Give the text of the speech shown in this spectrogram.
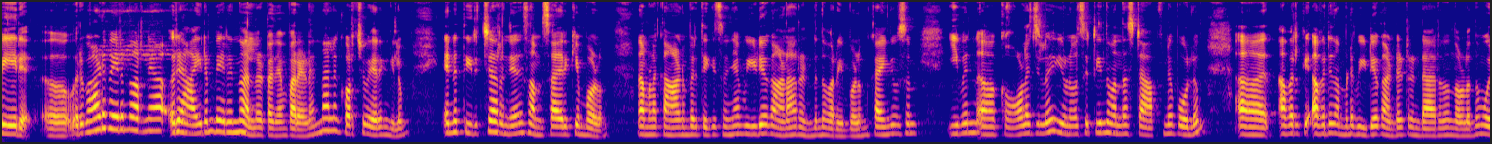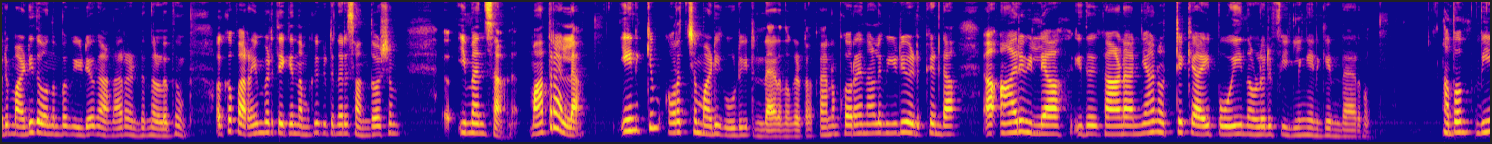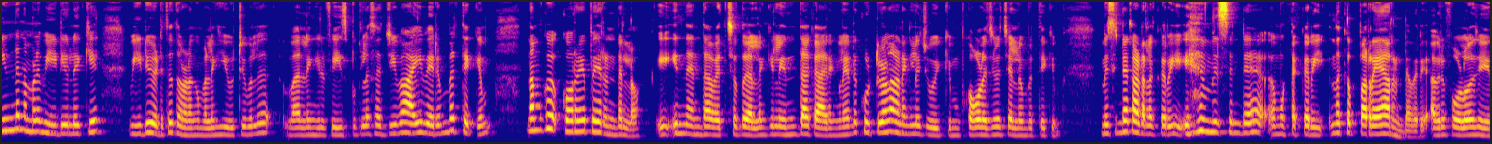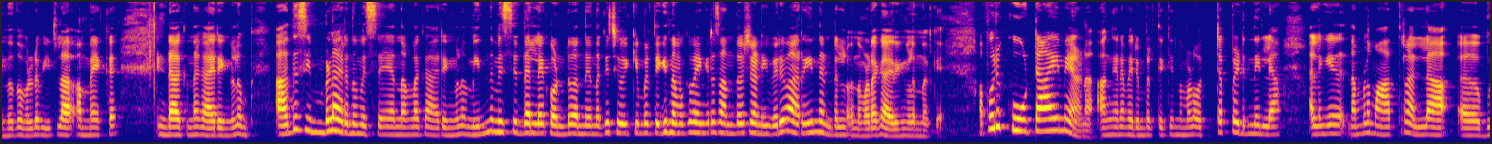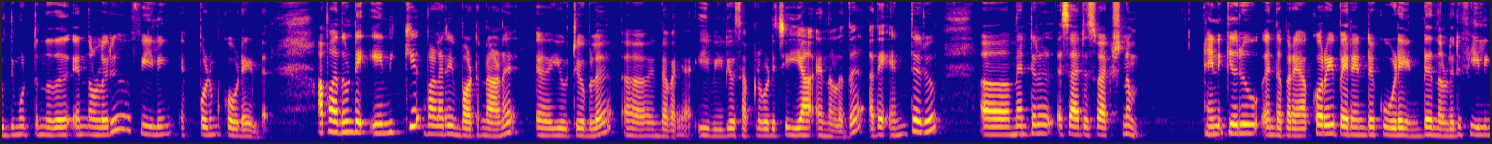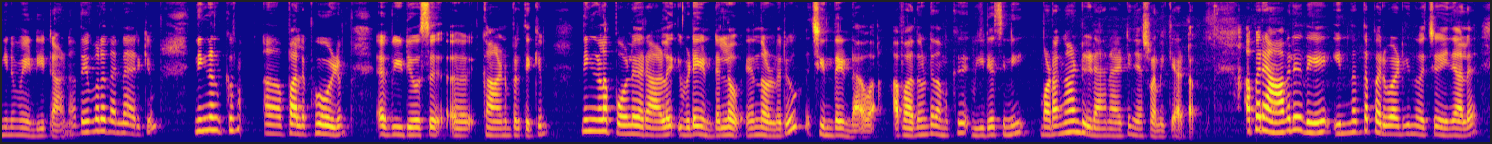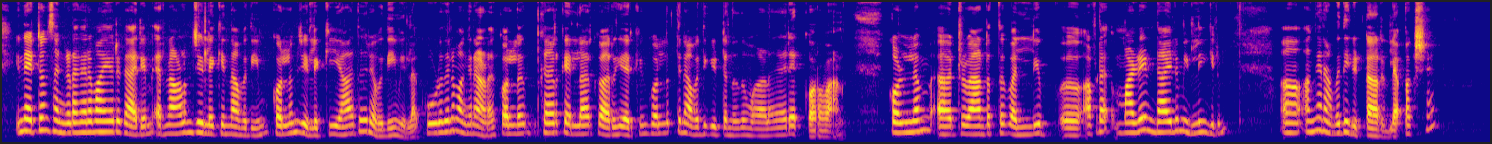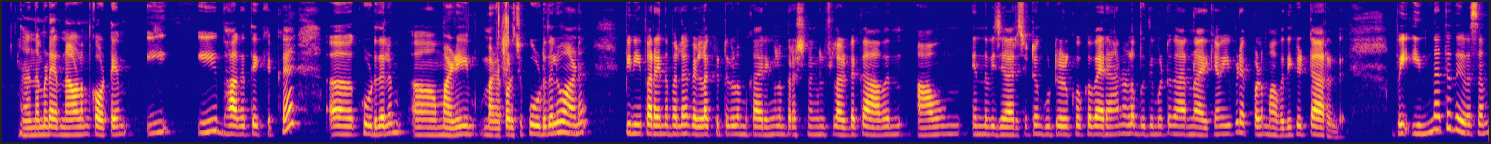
പേര് ഒരുപാട് പേരെന്ന് പറഞ്ഞാൽ ഒരു ആയിരം പേരൊന്നും അല്ല കേട്ടോ ഞാൻ പറയണത് എന്നാലും കുറച്ച് പേരെങ്കിലും എന്നെ തിരിച്ചറിഞ്ഞ് സംസാരിക്കുമ്പോഴും നമ്മളെ കാണുമ്പോഴത്തേക്ക് ഞാൻ വീഡിയോ കാണാറുണ്ടെന്ന് പറയുമ്പോഴും കഴിഞ്ഞ ദിവസം ഈവൻ കോളേജിൽ യൂണിവേഴ്സിറ്റിയിൽ നിന്ന് വന്ന സ്റ്റാഫിന് പോലും അവർക്ക് അവർ നമ്മുടെ വീഡിയോ കണ്ടിട്ടുണ്ടായിരുന്നു എന്നുള്ളതും ഒരു മടി തോന്നുമ്പോൾ വീഡിയോ കാണാറുണ്ടെന്നുള്ളതും ഒക്കെ പറയുമ്പോഴത്തേക്കും നമുക്ക് കിട്ടുന്നൊരു സന്തോഷം ഇമൻസ് ആണ്. മാത്രമല്ല എനിക്കും കുറച്ച് മടി കൂടിയിട്ടുണ്ടായിരുന്നു കേട്ടോ. കാരണം കുറേ നാൾ വീഡിയോ എടുക്കണ്ട ആരുമില്ല ഇത് കാണാൻ. ഞാൻ ഒറ്റയ്ക്കായി പോയി എന്നുള്ളൊരു ഫീലിംഗ് എനിക്കുണ്ടായിരുന്നു. അപ്പം വീണ്ടും നമ്മൾ വീഡിയോയിലേക്ക് വീഡിയോ എടുത്ത് തുടങ്ങുമ്പോൾ അല്ലെങ്കിൽ യൂട്യൂബിൽ അല്ലെങ്കിൽ ഫേസ്ബുക്കിൽ സജീവമായി വരുമ്പോഴത്തേക്കും നമുക്ക് കുറേ പേരുണ്ടല്ലോ. ഇന്ന് എന്താ വെച്ചത്? അല്ലെങ്കിൽ എന്താ കാര്യങ്ങൾ എന്റെ കുട്ടികളാണെങ്കിൽ ചോദിക്കും. കോളേജിൽ ചെല്ലുമ്പോഴത്തേക്കും മിസ്സിന്റെ കടലക്കറി മിസ്സിന്റെ മുട്ടക്കറി എന്നൊക്കെ പറയാറുണ്ട് അവർ അവർ ഫോളോ ചെയ്യുന്നതും അവരുടെ വീട്ടിൽ അമ്മയൊക്കെ ഉണ്ടാക്കുന്ന കാര്യങ്ങളും അത് സിമ്പിളായിരുന്നു മിസ്സേ എന്നുള്ള കാര്യങ്ങളും. ഇന്ന് മിസ് ഇതല്ലേ കൊണ്ടുവന്നതെന്നൊക്കെ ചോദിക്കുമ്പോഴത്തേക്കും നമുക്ക് ഭയങ്കര സന്തോഷമാണ് ഇവരും അറിയുന്നുണ്ടല്ലോ നമ്മുടെ കാര്യങ്ങളെന്നൊക്കെ. അപ്പോൾ ഒരു കൂട്ടായ്മയാണ്. അങ്ങനെ വരുമ്പോഴത്തേക്കും നമ്മൾ ഒറ്റപ്പെടുന്നില്ല. അല്ലെങ്കിൽ നമ്മൾ മാത്രമല്ല ബുദ്ധിമുട്ടുന്നത് എന്നുള്ളൊരു ഫീലിംഗ് എപ്പോഴും കൂടെയുണ്ട്. അപ്പോൾ അതുകൊണ്ട് എനിക്ക് വളരെ ഇമ്പോർട്ടന്റ് ആണ് യൂട്യൂബിൽ എന്താ പറയുക ഈ വീഡിയോസ് അപ്ലോഡ് ചെയ്യുക എന്നുള്ളത്. അത് എന്റെ ഒരു മെന്റൽ സാറ്റിസ്ഫാക്ഷനും എനിക്കൊരു എന്താ പറയുക കുറേ പേര് എന്റെ കൂടെ ഉണ്ട് എന്നുള്ളൊരു ഫീലിങ്ങിന് വേണ്ടിയിട്ടാണ്. അതേപോലെ തന്നെ ആയിരിക്കും നിങ്ങൾക്കും പലപ്പോഴും വീഡിയോസ് കാണുമ്പോഴത്തേക്കും നിങ്ങളെപ്പോലെ ഒരാൾ ഇവിടെ ഉണ്ടല്ലോ എന്നുള്ളൊരു ചിന്ത ഉണ്ടാവുക അപ്പോൾ അതുകൊണ്ട് നമുക്ക് വീഡിയോസ് ഇനി മുടങ്ങാണ്ട് ഇടാനായിട്ട് ഞാൻ ശ്രമിക്കാം കേട്ടോ. അപ്പോൾ രാവിലെ ഇതേ ഇന്നത്തെ പരിപാടി എന്ന് വെച്ച് കഴിഞ്ഞാൽ ഇന്ന് ഏറ്റവും സങ്കടകരമായ ഒരു കാര്യം എറണാകുളം ജില്ലയ്ക്ക് ഇന്ന് അവധിയും കൊല്ലം ജില്ലയ്ക്ക് യാതൊരു അവധിയുമില്ല കൂടുതലും അങ്ങനെയാണ് കൊല്ലക്കാർക്ക് എല്ലാവർക്കും അറിയായിരിക്കും കൊല്ലത്തിന് അവധി കിട്ടുന്നത് വളരെ കുറവാണ്. കൊല്ലം ട്രിവാൻഡ്രത്ത് വലിയ അവിടെ മഴ ഉണ്ടായാലും ഇല്ലെങ്കിലും അങ്ങനെ അവധി കിട്ടാറില്ല. പക്ഷേ നമ്മുടെ എറണാകുളം കോട്ടയം ഈ ഈ ഭാഗത്തേക്കൊക്കെ കൂടുതലും മഴയും മഴ കുറച്ച് കൂടുതലുമാണ്. പിന്നെ ഈ പറയുന്ന പോലെ വെള്ളക്കെട്ടുകളും കാര്യങ്ങളും പ്രശ്നങ്ങളും ഫ്ലഡൊക്കെ ആവും ആവും എന്ന് വിചാരിച്ചിട്ടും കുട്ടികൾക്കൊക്കെ വരാനുള്ള ബുദ്ധിമുട്ട് കാരണമായിരിക്കാം. ഇവിടെ എപ്പോഴും അവധി കിട്ടാറുണ്ട്. അപ്പോൾ ഇന്നത്തെ ദിവസം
